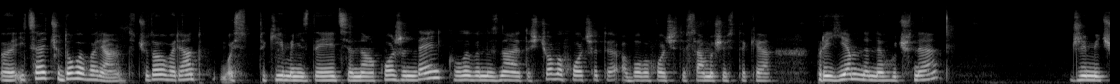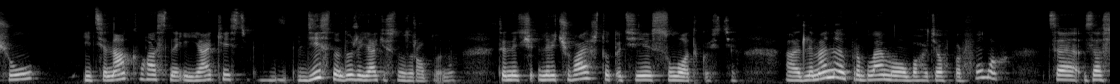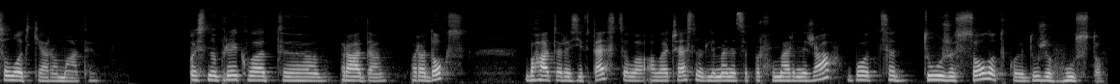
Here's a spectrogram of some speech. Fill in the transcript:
Е, і це чудовий варіант. Чудовий варіант, ось такий, мені здається, на кожен день, коли ви не знаєте, що ви хочете, або ви хочете саме щось таке приємне, негучне. Джиммі Чу, і ціна класна, і якість дійсно дуже якісно зроблено. Ти не відчуваєш тут оцієї солодкості. Для мене проблема у багатьох парфумах це засолодкі аромати. Ось, наприклад, Prada Paradox. багато разів тестила, але чесно, для мене це парфумерний жах, бо це дуже солодко і дуже густо.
